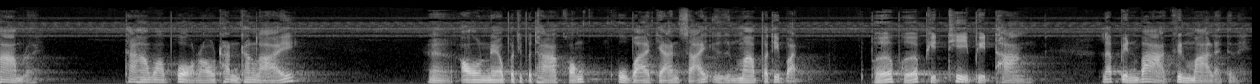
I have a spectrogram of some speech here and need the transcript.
ห้ามเลย ถ้าว่าพวกเราท่านทั้งหลาย เอาแนวปฏิปทาของครูบาอาจารย์สายอื่นมาปฏิบัติ เผลอเผลอผิดที่ผิดทาง และเป็นบ้าขึ้นมาอะไรต่าง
